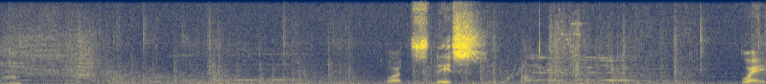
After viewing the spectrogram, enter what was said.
Hmm? What's this? Wait.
